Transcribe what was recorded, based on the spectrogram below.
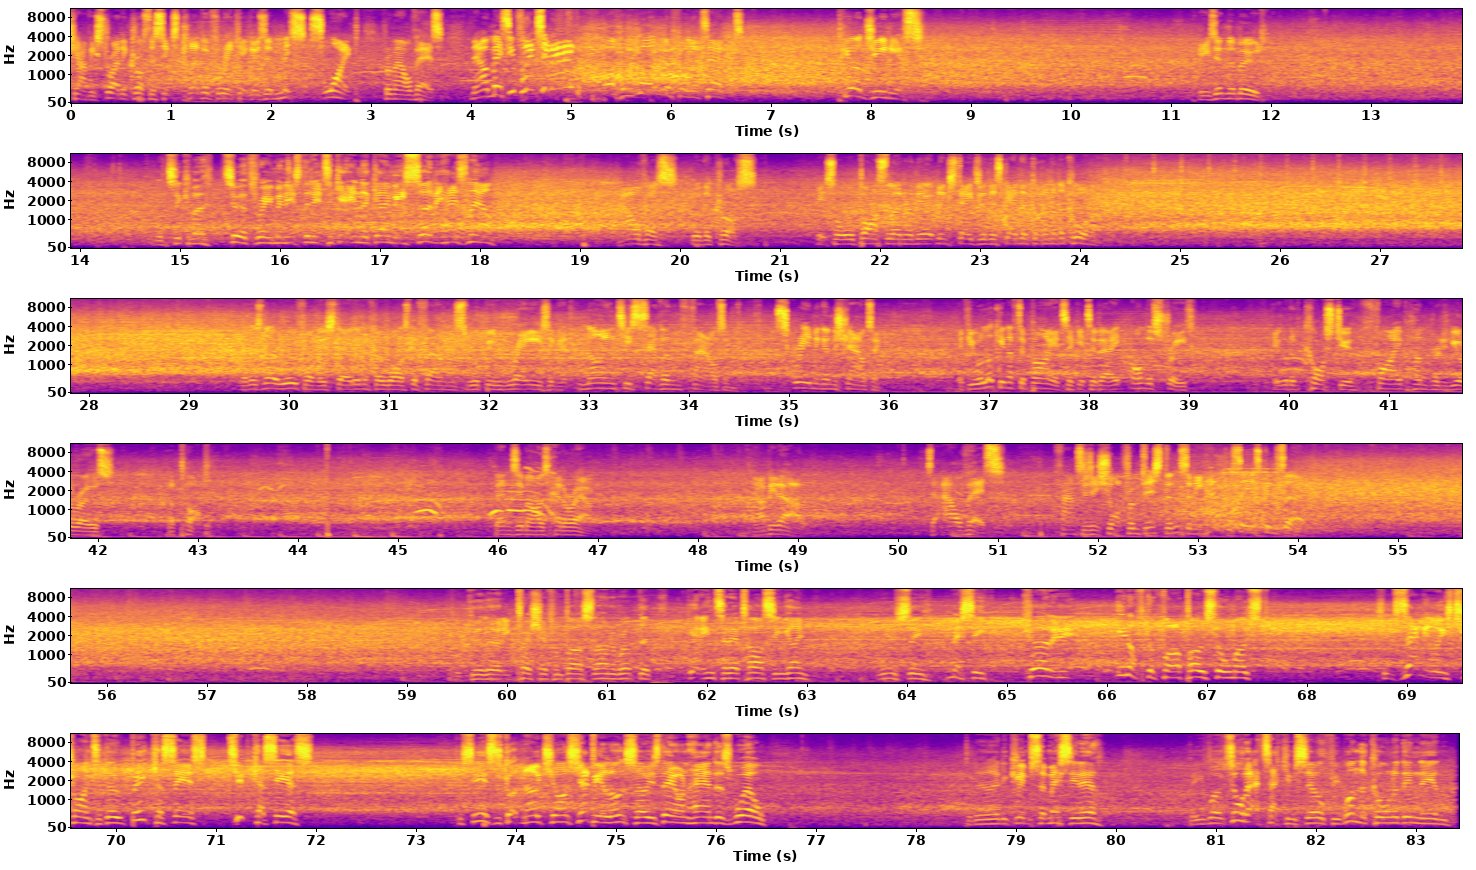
Xavi straight across the six, clever free kick. It was a missed swipe from Alves. Now Messi flicks it in! Oh, wonderful attempt! Pure genius. He's in the mood. It took him a two or three minutes, didn't it, to get in the game, but he certainly has now. Alves with the cross. It's all Barcelona in the opening stage of this game. They've got another corner. There's no roof on this stadium. If there was, the fans would be raising it. 97,000, screaming and shouting. If you were lucky enough to buy a ticket today on the street, it would have cost you 500 euros a pop. Benzema's header out. Abidal to Alves. Fancies a shot from distance and he had to see his concern. Good early pressure from Barcelona, Rob, to get into their passing game. You see Messi curling it in off the far post almost. It's exactly what he's trying to do. Beat Casillas, chip Casillas. Casillas has got no chance. Xabi Alonso is there on hand as well. But an early glimpse of Messi there. But he worked all that attack himself. He won the corner, didn't he? And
